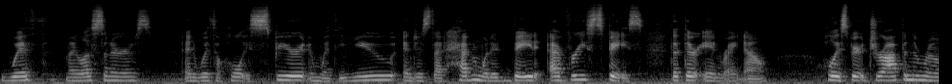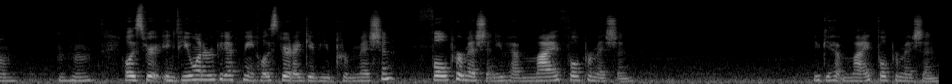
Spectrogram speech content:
with my listeners and with the Holy Spirit and with you, and just that heaven would invade every space that they're in right now. Holy Spirit, drop in the room. Mm-hmm. Holy Spirit, if you want to repeat after me, Holy Spirit, I give you permission, full permission. You have my full permission. You have my full permission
